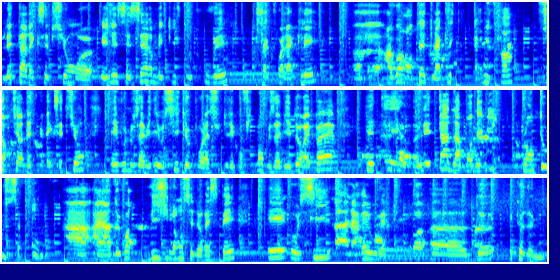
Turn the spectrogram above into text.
l'état d'exception est nécessaire, mais qu'il faut trouver à chaque fois la clé, avoir en tête la clé qui permettra sortir d'état d'exception. Et vous nous avez dit aussi que pour la suite du déconfinement, vous aviez deux repères, qui étaient euh, l'état de la pandémie, appelant tous à, un devoir de vigilance et de respect, et aussi à la réouverture euh, de l'économie.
